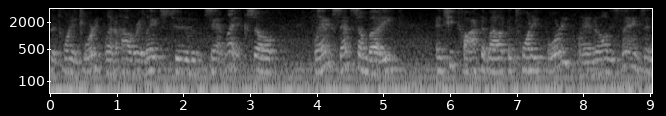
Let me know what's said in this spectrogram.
the twenty forty plan and how it relates to Sand Lake. So planning sent somebody and she talked about the twenty forty plan and all these things, and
